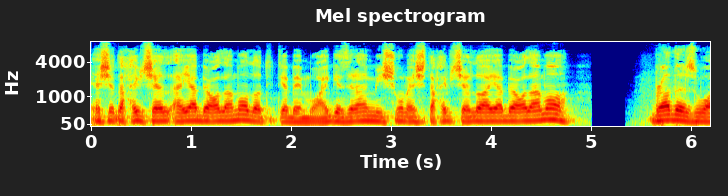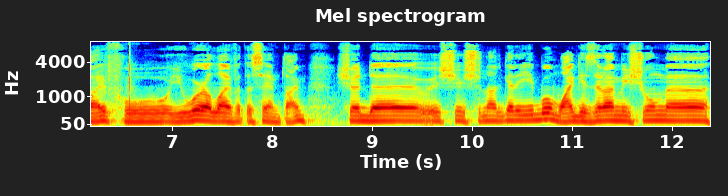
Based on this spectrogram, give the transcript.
Eshet ahiv shel haya be'olamo lo tityabem. Why gezra mishum eshet ahiv shel lo be'olamo? brother's wife, who you were alive at the same time, should uh, she should not get a yibum? Why gezerah mishum? Uh,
